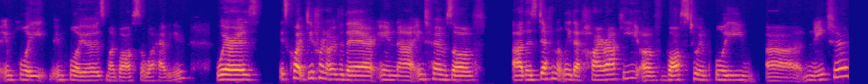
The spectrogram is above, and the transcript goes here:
employee employers, my boss, or what have you. Whereas it's quite different over there in uh, in terms of uh, there's definitely that hierarchy of boss to employee uh, nature,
